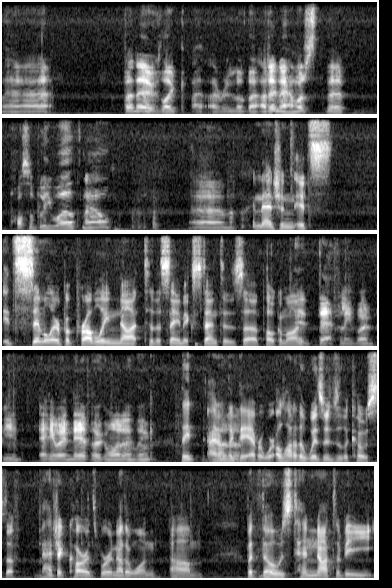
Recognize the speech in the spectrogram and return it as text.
Uh, but no, like I, I really love that. I don't know how much they're possibly worth now. Um, I imagine it's it's similar, but probably not to the same extent as uh, Pokemon. it definitely won't be anywhere near Pokemon. I don't think. They, I don't think Uh, they ever were. A lot of the Wizards of the Coast stuff, Magic cards were another one, um, but those tend not to be,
